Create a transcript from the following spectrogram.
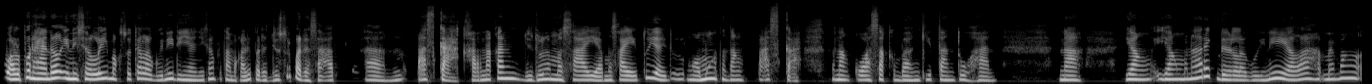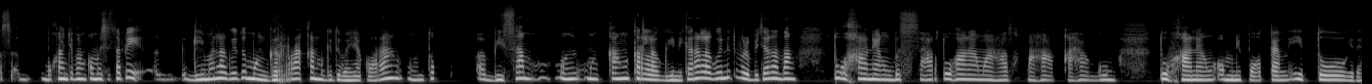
walaupun Handel initially maksudnya lagu ini dinyanyikan pertama kali pada justru pada saat uh, Paskah karena kan judulnya Mesaya. Mesaya itu ya ngomong tentang Paskah, tentang kuasa kebangkitan Tuhan. Nah, yang yang menarik dari lagu ini ialah memang bukan cuma komisi tapi gimana lagu itu menggerakkan begitu banyak orang untuk bisa mengkanker lagu ini karena lagu ini tuh berbicara tentang Tuhan yang besar, Tuhan yang maha maha kagung, Tuhan yang omnipoten itu gitu.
